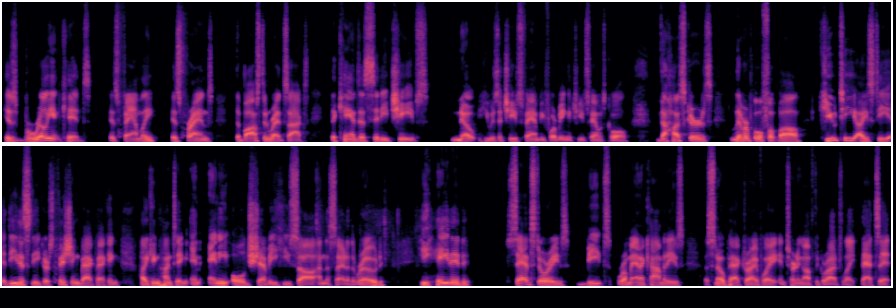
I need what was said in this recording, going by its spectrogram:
his brilliant kids, his family, his friends, the Boston Red Sox, the Kansas City Chiefs. Note, he was a Chiefs fan before being a Chiefs fan was cool. The Huskers, Liverpool football, QT iced tea, Adidas sneakers, fishing, backpacking, hiking, hunting, and any old Chevy he saw on the side of the road. He hated sad stories, beats, romantic comedies, a snowpack driveway, and turning off the garage light. That's it.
